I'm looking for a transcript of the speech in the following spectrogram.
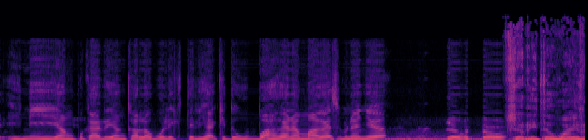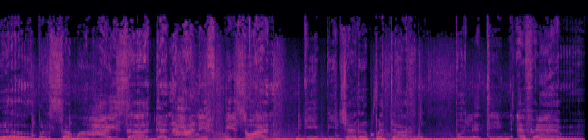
Ini yang perkara yang kalau boleh kita lihat kita ubah kan Amal kan sebenarnya. Ya betul. Cerita viral bersama Haiza dan Hanif Miswan di Bicara Petang, Buletin FM.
